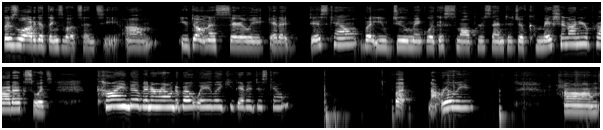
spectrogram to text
there's a lot of good things about Scentsy. Um, you don't necessarily get a discount, but you do make like a small percentage of commission on your product. So it's kind of in a roundabout way like you get a discount, but not really. Um,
